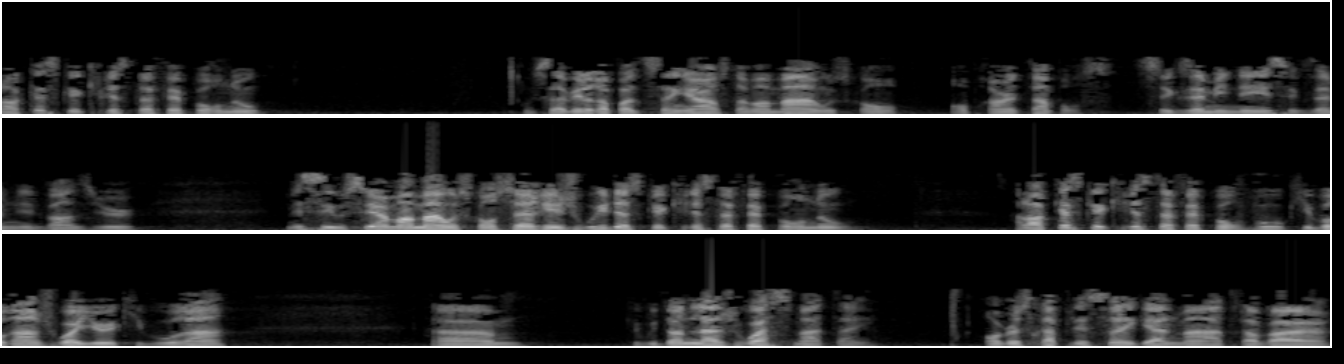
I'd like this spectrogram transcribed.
Alors, qu'est-ce que Christ a fait pour nous? Vous savez, le repas du Seigneur, c'est un moment où on, prend un temps pour s'examiner, s'examiner devant Dieu. Mais c'est aussi un moment où on se réjouit de ce que Christ a fait pour nous. Alors, qu'est-ce que Christ a fait pour vous qui vous rend joyeux, qui vous rend, euh, qui vous donne la joie ce matin? On veut se rappeler ça également à travers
